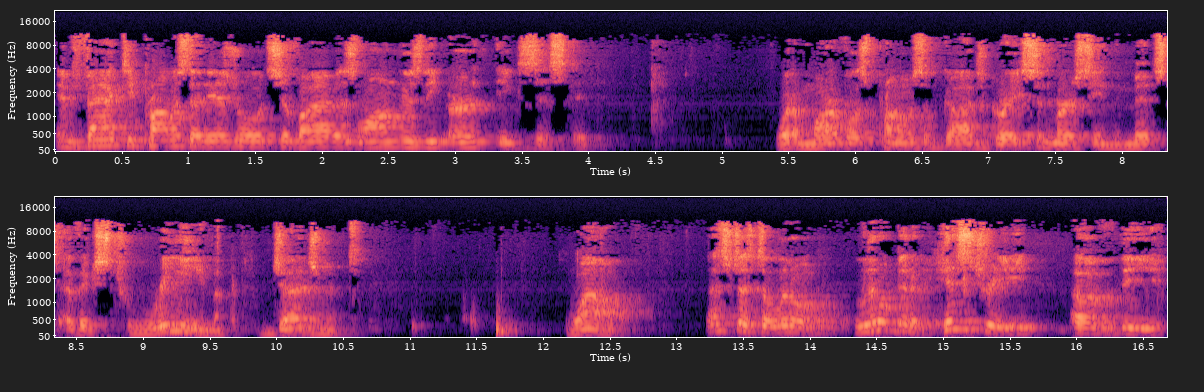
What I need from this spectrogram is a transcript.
In fact, he promised that Israel would survive as long as the earth existed. What a marvelous promise of God's grace and mercy in the midst of extreme judgment. Wow. That's just a little little bit of history of the.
